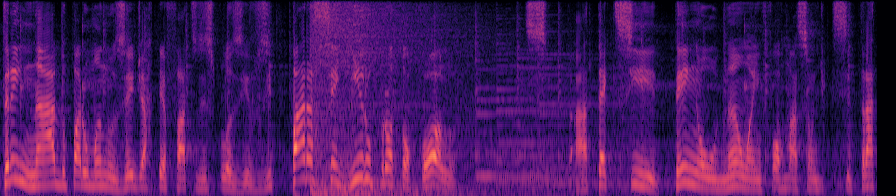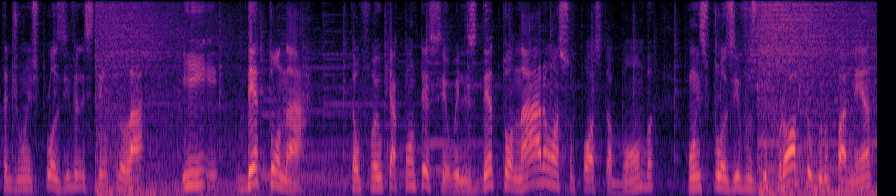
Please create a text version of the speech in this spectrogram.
treinado para o manuseio de artefatos explosivos. E para seguir o protocolo, até que se tenha ou não a informação de que se trata de um explosivo, eles têm que ir lá e detonar. Então foi o que aconteceu. Eles detonaram a suposta bomba com explosivos do próprio grupamento,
